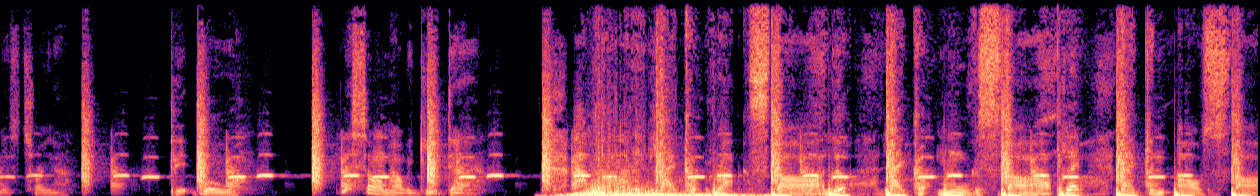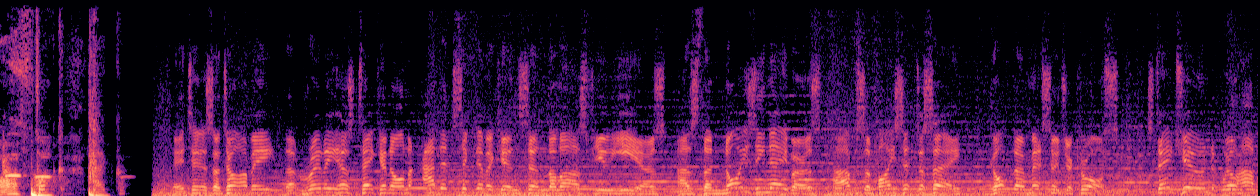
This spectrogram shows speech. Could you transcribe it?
Miss Trina, Pitbull. Let's show 'em how we get down. I body like It is a derby that really has taken on added significance in the last few years as the noisy neighbours have, suffice it to say, got their message across. Stay tuned, we'll have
